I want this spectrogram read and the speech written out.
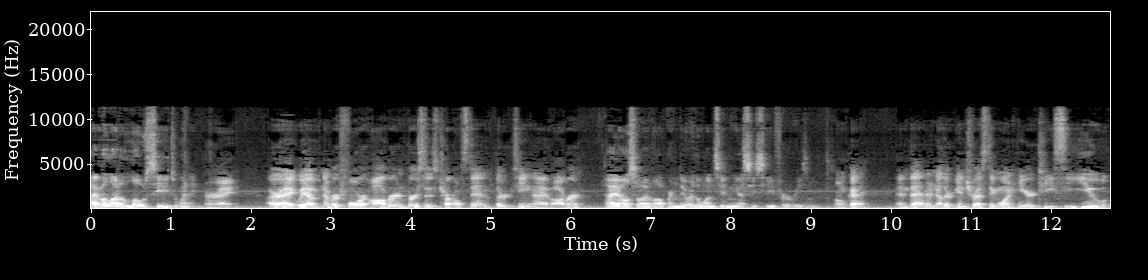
I have a lot of low seeds winning. All right. All right. We have number 4, Auburn versus Charleston, 13. I have Auburn. I also have Auburn. They were the one seed in the SEC for a reason. Okay. And then another interesting one here, TCU.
